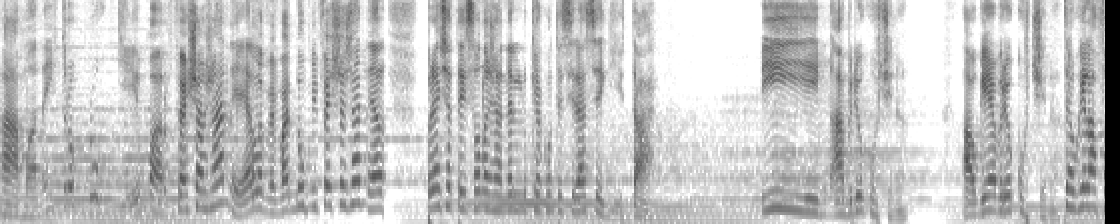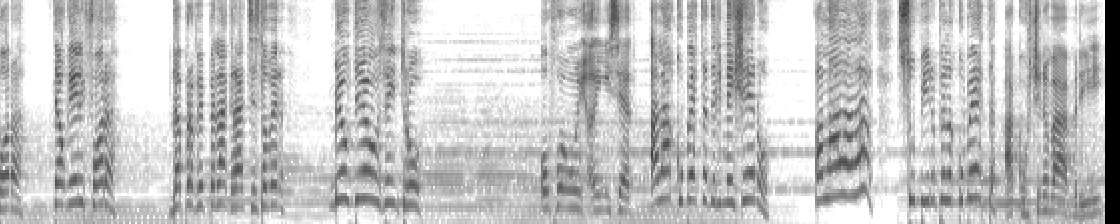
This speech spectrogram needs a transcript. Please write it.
Ah, mano, entrou por quê, mano? Fecha a janela, velho. Vai dormir, fecha a janela. Preste atenção na janela e no que acontecerá a seguir, tá? Ih, abriu a cortina. Alguém abriu a cortina. Tem alguém lá fora. Tem alguém ali fora. Dá pra ver pela grade, vocês estão vendo? Meu Deus, entrou. Ou foi um inseto? Olha lá a coberta dele mexendo. Olha lá, olha lá, subindo pela coberta. A cortina vai abrir,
